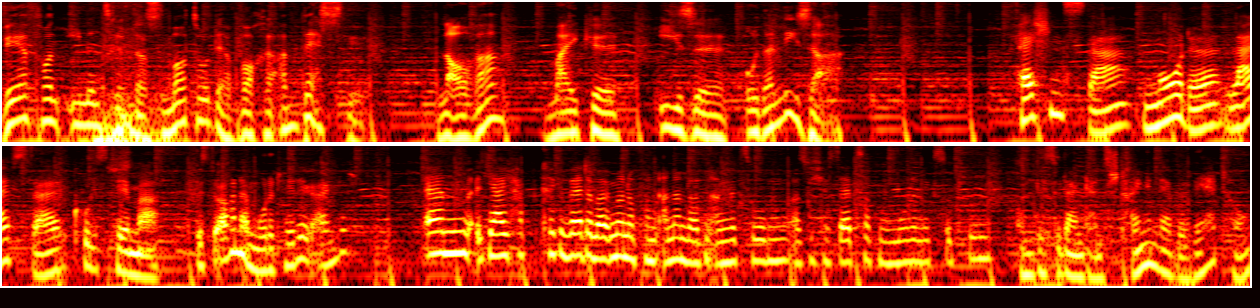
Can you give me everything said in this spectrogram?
Wer von ihnen trifft das Motto der Woche am besten? Laura, Maike, Ise oder Lisa? Fashion Star, Mode, Lifestyle, cooles Thema. Bist du auch in der Mode tätig eigentlich? Ähm, ja, ich hab, kriege Werte aber immer nur von anderen Leuten angezogen. Also ich selbst habe mit Mode nichts zu tun. Und bist du dann ganz streng in der Bewertung?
